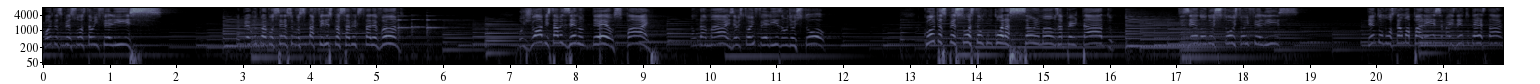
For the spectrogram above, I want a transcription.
Quantas pessoas estão infelizes? Eu pergunto para você né, se você está feliz com a saber que você está levando. O jovem estava dizendo: Deus, Pai, não dá mais, eu estou infeliz onde eu estou. Quantas pessoas estão com o coração, irmãos, apertado, dizendo: Onde eu estou, estou infeliz. Tentam mostrar uma aparência, mas dentro dela está,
